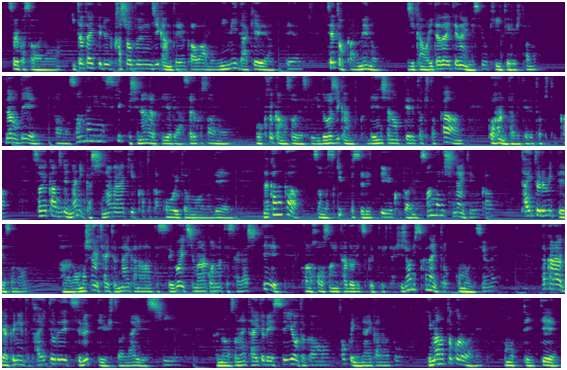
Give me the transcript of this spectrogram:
それこそあの、いただいてる可処分時間というかはもう耳だけであって、手とか目の時間はいただいてないんですよ、聞いてる人の。なので、あの、そんなにね、スキップしながらというよりは、それこそあの、僕とかもそうですけど、移動時間とか、電車乗ってる時とか、ご飯食べてる時とか、そういう感じで何かしながら聞くことが多いと思うので、なかなかそのスキップするっていうことはね、そんなにしないというか、タイトル見て、その、あの、面白いタイトルないかなってすごい血まなこになって探して、この放送にたどり着くっていう人は非常に少ないと思うんですよね。だから逆に言うとタイトルで釣るっていう人はないですし、あの、そのね、タイトル SEO とかも特にないかなと、今のところはね、思っていて、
